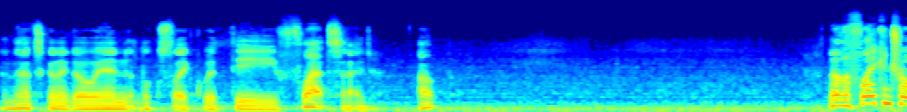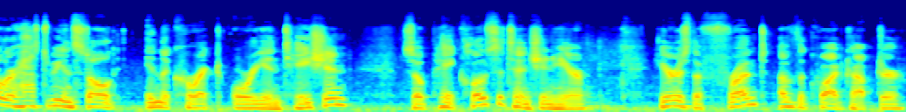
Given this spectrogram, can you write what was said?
And that's going to go in, it looks like, with the flat side up. Now the flight controller has to be installed in the correct orientation, so pay close attention here. Here is the front of the quadcopter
